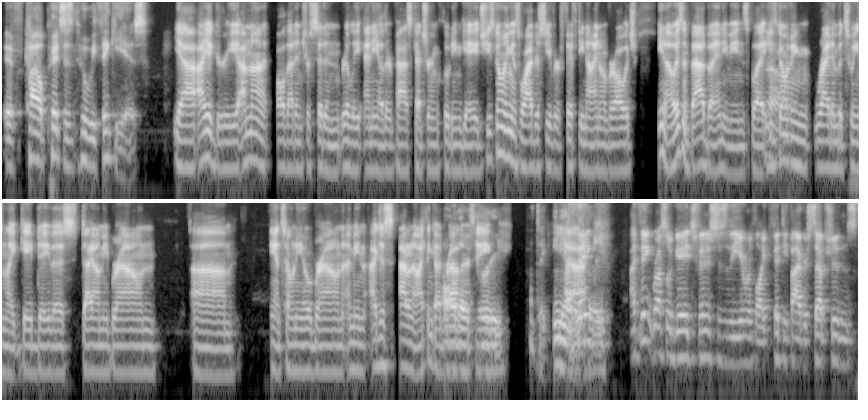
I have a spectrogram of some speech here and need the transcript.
If Kyle Pitts is who we think he is. Yeah, I agree. I'm not all that interested in really any other pass catcher, including Gage. He's going as wide receiver 59 overall, which you know isn't bad by any means, but he's going right in between like Gabe Davis, Dyami Brown, um, Antonio Brown. I mean, I just I don't know. I think I'd All rather take. three. I'll take any Yeah. I think. I think Russell Gage finishes the year with like 55 receptions,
